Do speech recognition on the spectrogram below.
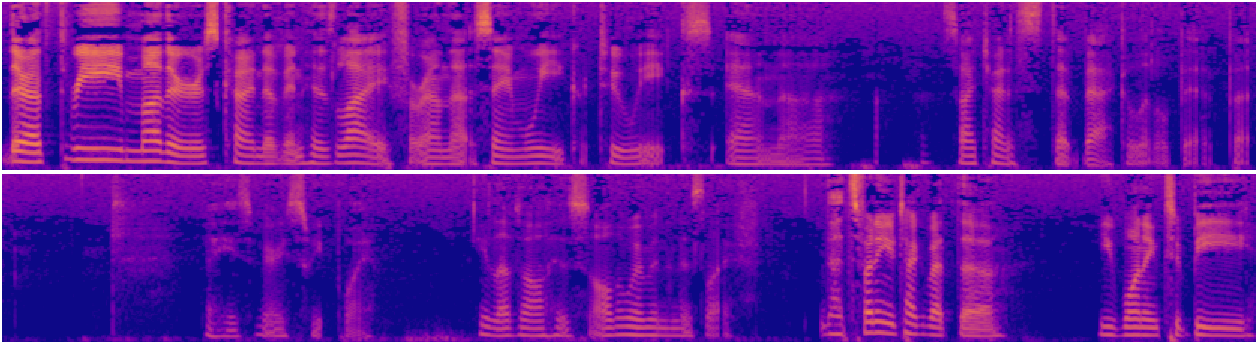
there are three mothers kind of in his life around that same week or two weeks, and uh, so I try to step back a little bit, but but he's a very sweet boy. He loves all his all the women in his life. That's funny you talk about the you wanting to be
